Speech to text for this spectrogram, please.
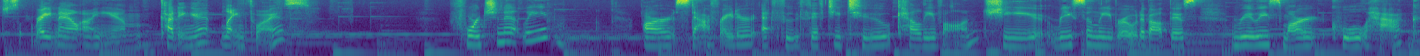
Just like right now, I am cutting it lengthwise. Fortunately, our staff writer at Food 52, Kelly Vaughan, she recently wrote about this really smart, cool hack,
